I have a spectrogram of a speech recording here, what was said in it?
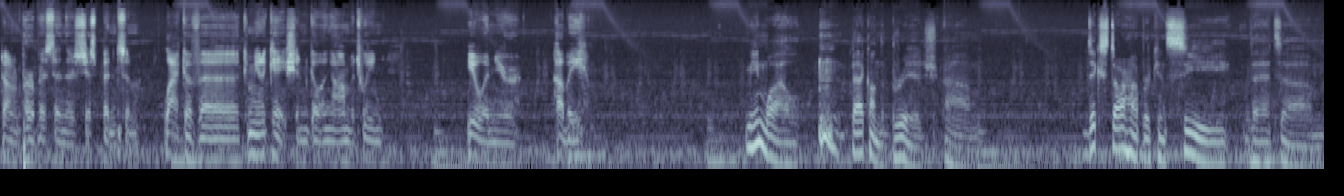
done on purpose, and there's just been some lack of communication going on between you and your hubby. Meanwhile, back on the bridge, um, Dick Starhopper can see that um,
